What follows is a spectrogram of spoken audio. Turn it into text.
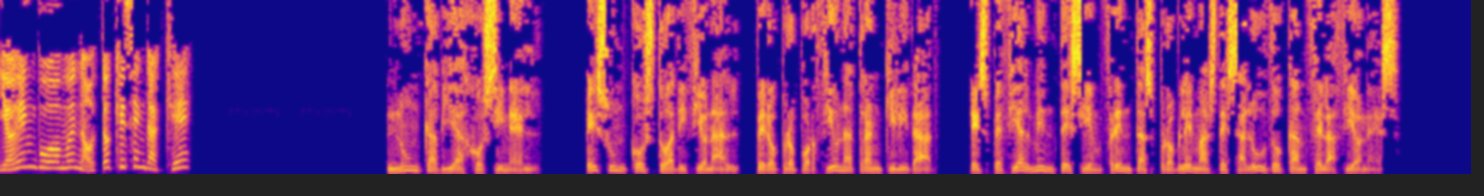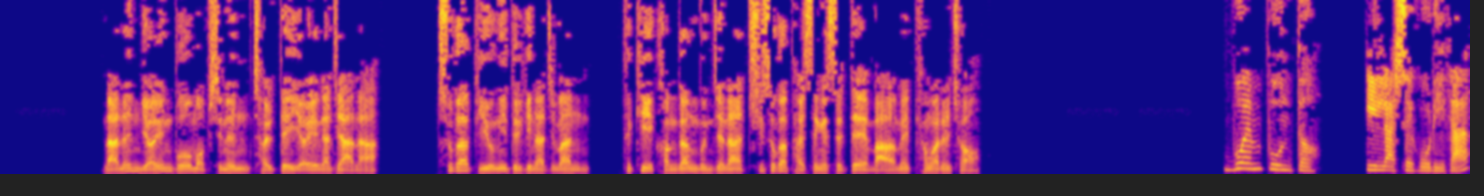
여행보험은 어떻게 생각해? Nunca viajo sin él. Es un costo adicional, pero proporciona tranquilidad, especialmente si enfrentas problemas de salud o cancelaciones. 나는 여행보험 없이는 절대 여행하지 않아. 추가 비용이 들긴 하지만, 특히 건강 문제나 취소가 발생했을 때 마음의 평화를 줘. Buen punto. ¿Y la seguridad?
